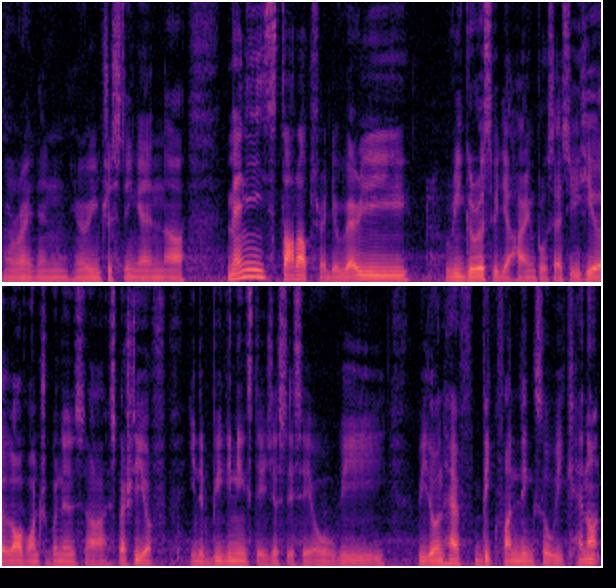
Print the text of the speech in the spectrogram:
All right, and very interesting. And uh, many startups, right, they're very rigorous with their hiring process. You hear a lot of entrepreneurs, uh, especially of in the beginning stages, they say, "Oh, we we don't have big funding, so we cannot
